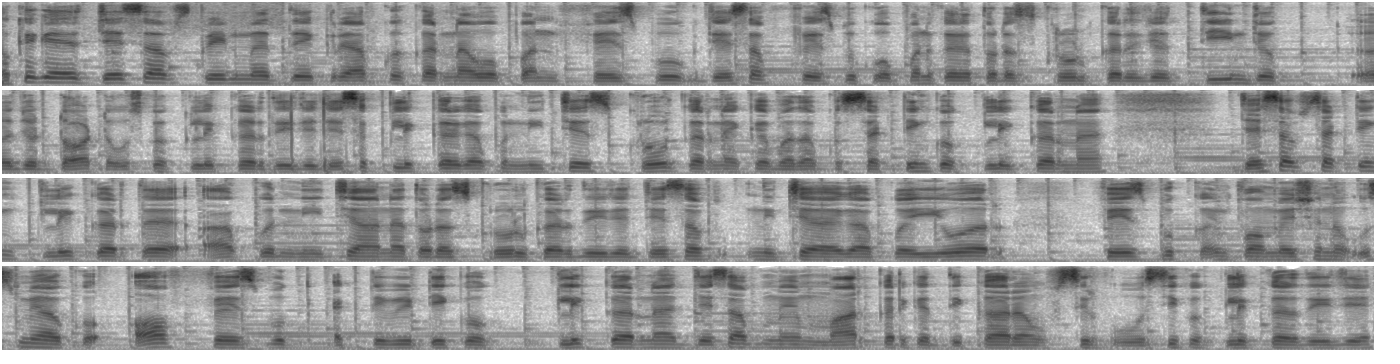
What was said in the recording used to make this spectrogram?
ओके गैस जैसे आप स्क्रीन में देख रहे हैं, आपको करना ओपन फेसबुक जैसे आप फेसबुक ओपन करें, थोड़ा स्क्रॉल कर दीजिए। तीन जो जो डॉट है, उसको क्लिक कर दीजिए। जैसे क्लिक करके आपको नीचे स्क्रॉल करने के बाद आपको सेटिंग को क्लिक करना है। जैसे आप सेटिंग क्लिक करते हैं, आपको नीचे आना थोड़ा स्क्रॉल कर दीजिए। जैसा नीचे आएगा, आपको योर फेसबुक इंफॉर्मेशन है, उसमें आपको ऑफ़ फेसबुक एक्टिविटी को क्लिक करना है। जैसा आप मैं मार्क करके दिखा रहा हूँ, सिर्फ़ उसी को क्लिक कर दीजिए।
